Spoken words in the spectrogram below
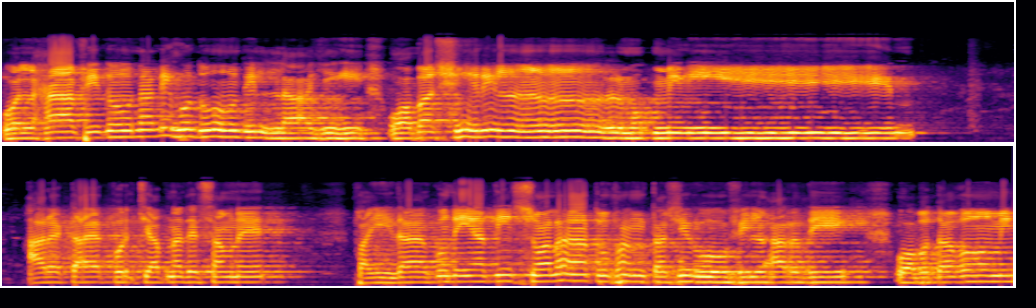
والحافظون لحدود الله وبشر المؤمنين আর একটা আয়াত পড়েছি আপনাদের সামনে। ফাইদা কুদিয়াতি সলাতু ফান্তাশিরু ফিল আরদি ওয়াবতাগু মিন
